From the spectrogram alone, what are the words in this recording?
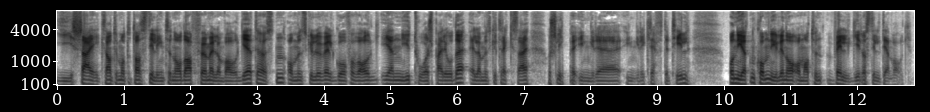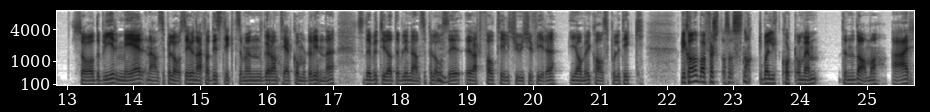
gir seg. ikke sant? Hun måtte ta stilling til nå da før mellomvalget til høsten om hun skulle vel gå for valg i en ny toårsperiode, eller om hun skulle trekke seg og slippe yngre, yngre krefter til. Og nyheten kom nylig nå om at hun velger å stille til gjenvalg. Så det blir mer Nancy Pelosi. Hun er fra et distrikt som hun garantert kommer til å vinne. Så det betyr at det blir Nancy Pelosi i hvert fall til 2024 i amerikansk politikk. Vi kan jo bare først altså, snakke bare litt kort om hvem denne dama er.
